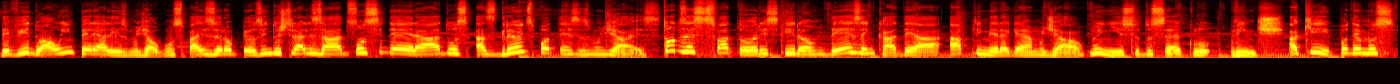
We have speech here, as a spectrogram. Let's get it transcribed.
devido ao imperialismo de alguns países europeus industrializados, considerados as grandes potências mundiais. Todos esses fatores irão desencadear a Primeira Guerra Mundial no início do século XX. Aqui podemos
